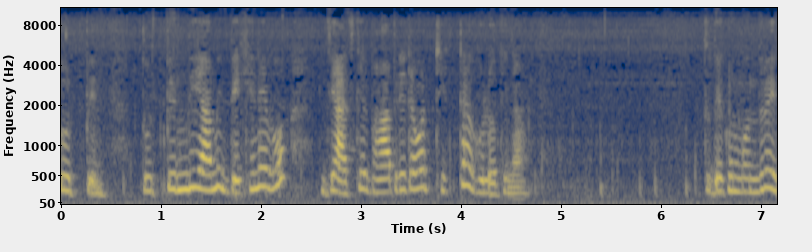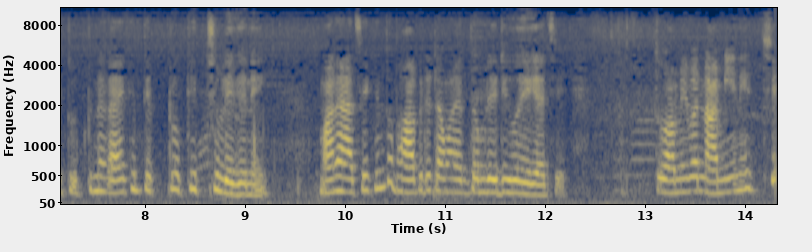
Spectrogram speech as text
টুথপিন টুথপিন দিয়ে আমি দেখে নেব যে আজকের ভাবা পিঠাটা আমার ঠিকঠাক হলো কিনা। তো দেখুন বন্ধুরা, এই টুথপিনের গায়ে কিন্তু একটু কিচ্ছু লেগে নেই। মানে আজকে কিন্তু ভাবা পিঠাটা আমার একদম রেডি হয়ে গেছে। তো আমি এবার নামিয়ে নিচ্ছি।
